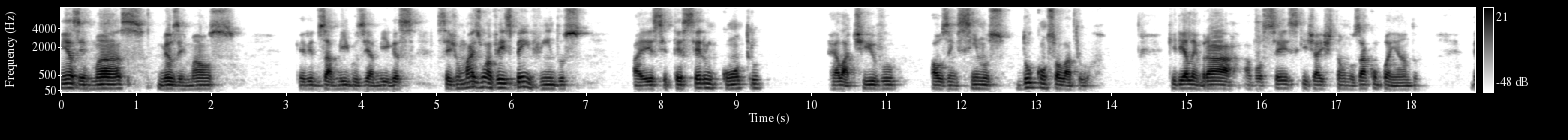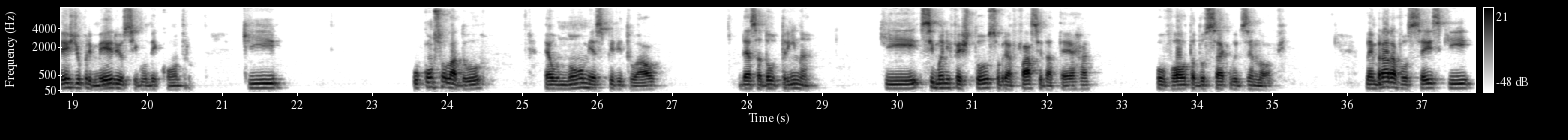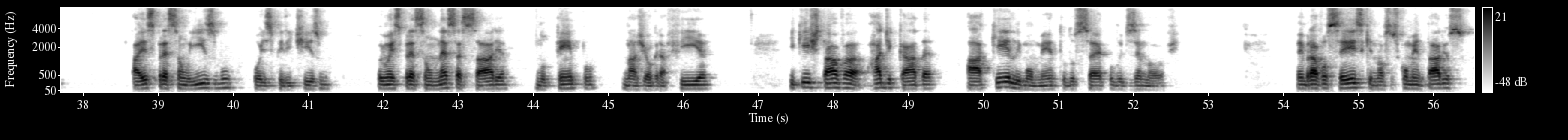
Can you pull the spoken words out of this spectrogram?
Minhas irmãs, meus irmãos, queridos amigos e amigas, sejam mais uma vez bem-vindos a esse terceiro encontro relativo aos ensinos do Consolador. Queria lembrar a vocês que já estão nos acompanhando desde o primeiro e o segundo encontro que o Consolador é o nome espiritual dessa doutrina que se manifestou sobre a face da Terra por volta do século XIX. Lembrar a vocês que a expressão ismo ou espiritismo foi uma expressão necessária no tempo, na geografia, e que estava radicada àquele momento do século XIX. Lembrar vocês que nossos comentários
